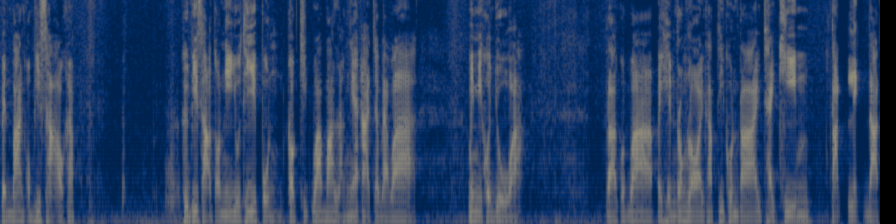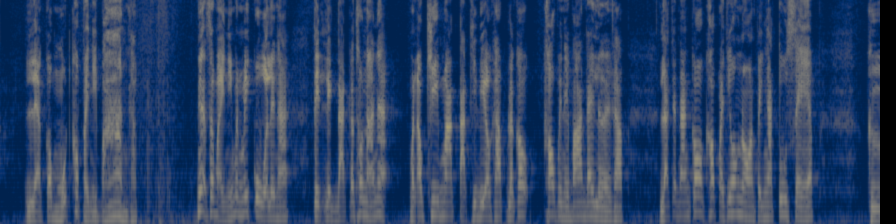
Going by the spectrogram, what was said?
เป็นบ้านของพี่สาวครับ คือพี่สาวตอนนี้อยู่ที่ญี่ปุ่น ก็คิดว่าบ้านหลังเนี้ยอาจจะแบบว่า ไม่มีคนอยู่อะปรากฏว่าไปเห็นร่องรอยครับ ที่คนร้ายใช้ครีม ตัดเหล็กดัด แล้วก็มุดเข้าไปในบ้านครับ เนี่ยสมัยนี้มันไม่กลัวเลยนะ ติดเหล็กดัดก็เท่านั้นน่ะมันเอาครีมมาตัดทีเดียวครับ แล้วก็เข้าไปในบ้านได้เลยครับ หลังจากนั้นก็เข้าไปที่ห้องนอนไปงัดตู้เซฟ คือ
